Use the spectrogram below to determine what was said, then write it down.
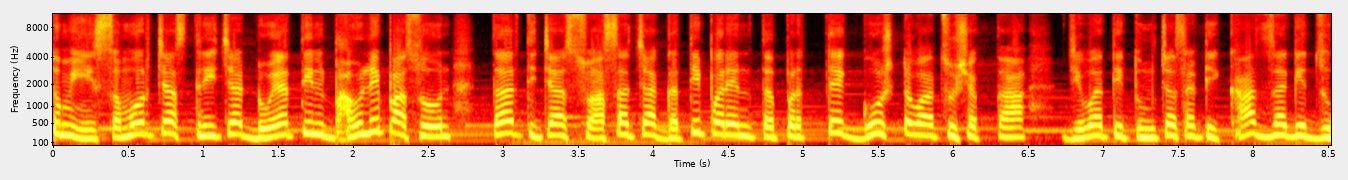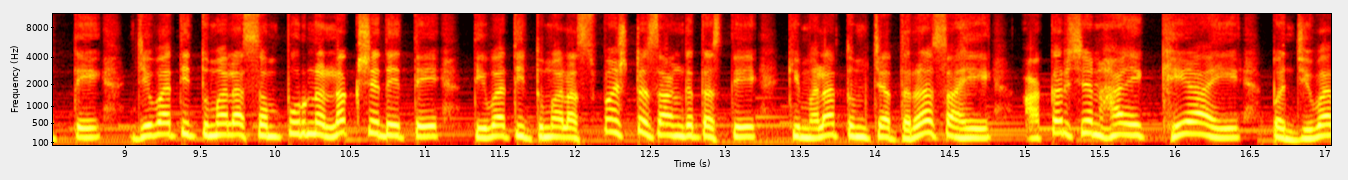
तुम्ही समोरच्या स्त्रीच्या डोळ्यातील भावलेपासून तर तिच्या श्वासाच्या गतीपर्यंत प्रत्येक गोष्ट वाचू शकता. जेव्हा ती तुमच्यासाठी खास जागेत झुकते जेव्हा ती तुम्हाला संपूर्ण लक्ष देते तेव्हा ती तुम्हाला स्पष्ट सांगत असते की मला तुमच्यात रस आहे आकर्षण हा एक खेळ आहे पण जेव्हा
